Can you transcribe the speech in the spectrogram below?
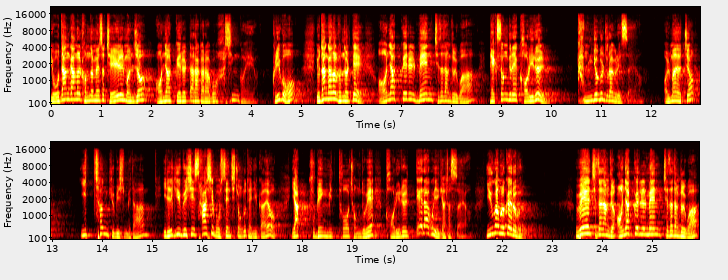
요단강을 건너면서 제일 먼저 언약궤를 따라가라고 하신 거예요. 그리고 요단강을 건널 때 언약궤를 맨 제사장들과 백성들의 거리를 간격을 두라 그랬어요. 얼마였죠? 2000 규빗입니다. 1규빗이 45cm 정도 되니까요. 약 900m 정도의 거리를 떼라고 얘기하셨어요. 이유가 뭘까요, 여러분? 왜 제사장들, 언약궤를 맨 제사장들과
